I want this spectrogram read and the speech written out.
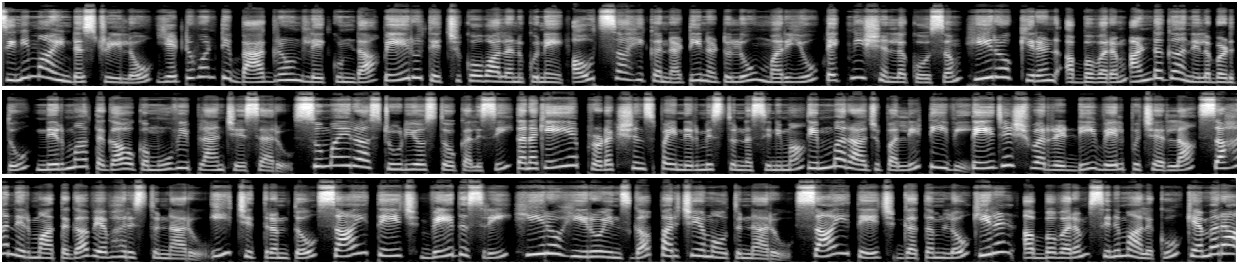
సినిమా ఇండస్ట్రీలో ఎటువంటి బ్యాక్గ్రౌండ్ లేకుండా పేరు తెచ్చుకోవాలనుకునే ఔత్సాహిక నటీనటులు మరియు టెక్నీషియన్ల కోసం హీరో కిరణ్ అబ్బవరం అండగా నిలబడుతూ నిర్మాతగా ఒక మూవీ ప్లాన్ చేశారు. సుమైరా స్టూడియోస్తో కలిసి తన కేఏ ప్రొడక్షన్స్ పై నిర్మిస్తున్న సినిమా తిమ్మరాజుపల్లి టీవీ. తేజేశ్వర్ రెడ్డి వేల్పుచెర్ల సహ నిర్మాతగా వ్యవహరిస్తున్నారు. ఈ చిత్రంతో సాయి తేజ్ వేదశ్రీ హీరో హీరోయిన్స్గా పరిచయమవుతున్నారు. సాయి తేజ్ గతంలో కిరణ్ అబ్బవరం సినిమాలకు కెమెరా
